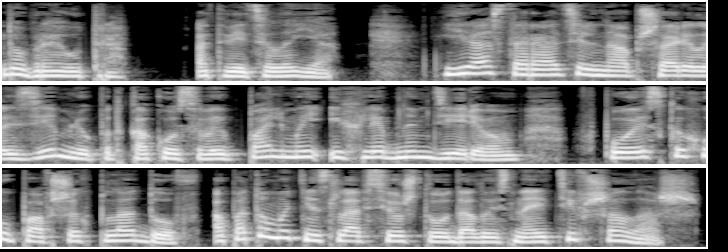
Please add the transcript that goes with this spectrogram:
«Доброе утро», — ответила я. Я старательно обшарила землю под кокосовой пальмой и хлебным деревом в поисках упавших плодов, а потом отнесла все, что удалось найти, в шалаш.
